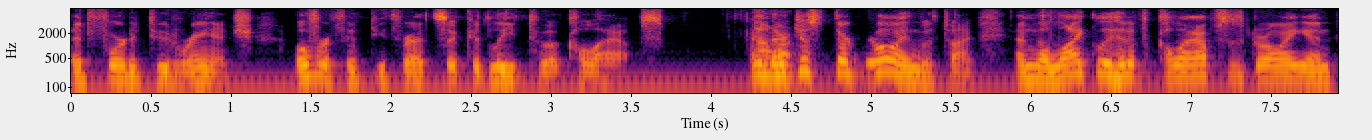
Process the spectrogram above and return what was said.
at Fortitude Ranch, over 50 threats that could lead to a collapse. And they're just they're growing with time. And the likelihood of collapse is growing and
